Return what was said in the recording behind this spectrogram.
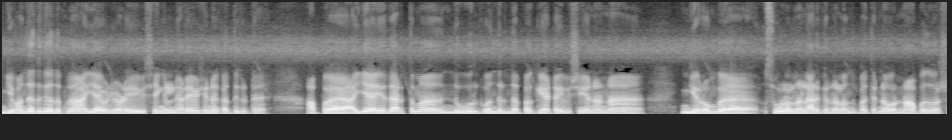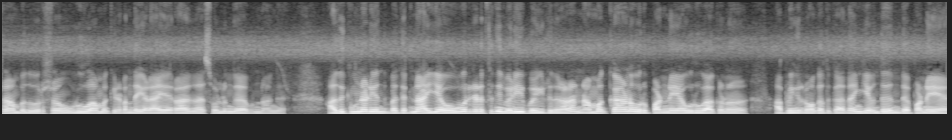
இங்கே வந்ததுக்கு அப்புறம் தான் ஐயாவுடைய விஷயங்கள் நிறைய விஷயம் நான் கற்றுக்கிட்டேன் அப்போ ஐயா யதார்த்தமாக இந்த ஊருக்கு வந்திருந்தப்போ கேட்ட விஷயம் என்னென்னா இங்கே ரொம்ப சூழல் நல்லா இருக்கிறனால வந்து பார்த்தீங்கன்னா ஒரு நாற்பது வருஷம் ஐம்பது வருஷம் உழுவாமல் கிடந்த இடம் யாராவது இருந்தால் சொல்லுங்கள் அப்படின்னாங்க. அதுக்கு முன்னாடி வந்து பார்த்திங்கன்னா ஐயா ஒவ்வொரு இடத்துக்கும் வெளியே போய்கிட்டதுனால நமக்கான ஒரு பண்ணையாக உருவாக்கணும் அப்படிங்கிற நோக்கத்துக்காக தான் இங்கே வந்து இந்த பண்ணையை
